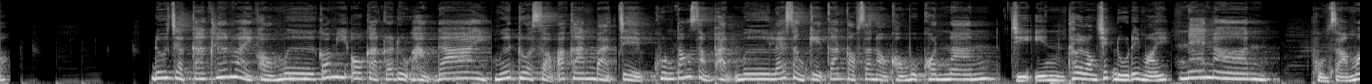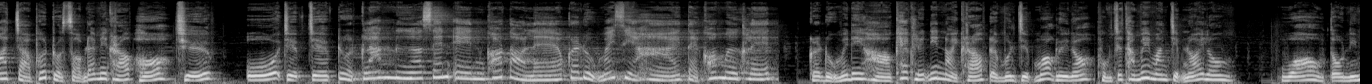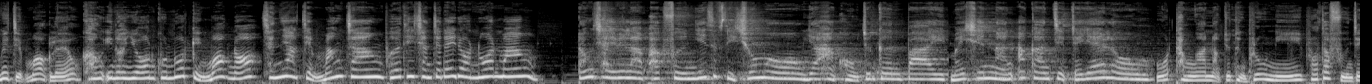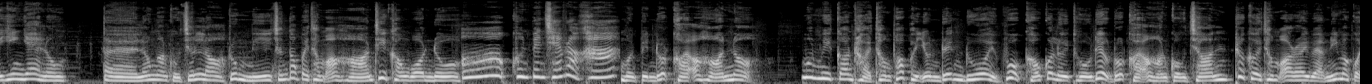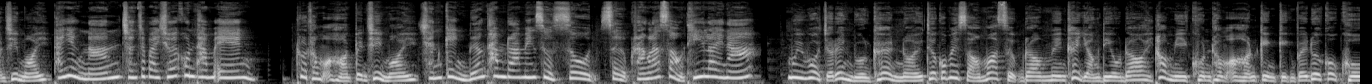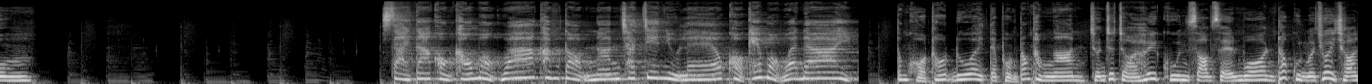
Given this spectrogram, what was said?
ดูจากการเคลื่อนไหวของมือก็มีโอกาสกระดูกหักได้ เมื่อตรวจสอบอาการบาดเจ็บ คุณต้องสัมผัสมือและสังเกตการตอบสนองของบุคคลนั้น จีอิน เธอลองเช็คดูได้ไหม แน่นอน ผมสามารถจับเพื่อตรวจสอบได้ไหมครับฮะเชฟโอ้เจ็บเจ็บตรวจกล้ามเนื้อเส้นเอ็นข้อต่อแล้วกระดูกไม่เสียหายแต่ข้อมือเคล็ด กระดูกไม่ได้หักแค่เคล็ดนิดหน่อยครับ แต่มันเจ็บมากเลยเนาะผมจะทำให้มันเจ็บน้อยลง ว้าวตอนนี้ไม่เจ็บมากแล้ว คังอินฮยอนคุณนวดเก่งมากเนาะ ฉันอยากเจ็บมั่งจัง เพื่อที่ฉันจะได้โดนนวดมั่ง ต้องใช้เวลาพักฟื้น 24 ชั่วโมง อย่าหักโหมจนเกินไป ไม่เช่นนั้นอาการเจ็บจะแย่ลง งดทำงานหนักจนถึงพรุ่งนี้ เพราะถ้าฝืนจะยิ่งแย่ลง แต่แล้วงานของฉันล่ะ พรุ่งนี้ฉันต้องไปทำอาหารที่คังวอนโด อ๋อ คุณเป็นเชฟเหรอคะ มันเป็นรถขายอาหารเนาะ มันมีการถ่ายทำภาพยนตร์เร่งด้วย พวกเขาก็เลยโทรเรียกรถขายอาหารของฉัน เธอเคยทำอะไรแบบนี้มาก่อนใช่ไหม ถ้าอย่างนั้นฉันจะไปช่วยคุณทำเอง เธอทำอาหารเป็นใช่ไหม ฉันเก่งเรื่องทำราเมงสุดๆ เสิร์ฟครั้งละสองที่เลยนะ ไม่ว่าจะเร่งด่วนแค่ไหนเธอก็ไม่สามารถเสิร์ฟราเมงแค่อย่างเดียวได้ ถ้ามีคนทำอาหารเก่งๆไปด้วยก็คง สายตาของเขาบอกว่าคำตอบนั้นชัดเจนอยู่แล้ว ขอแค่บอกว่าได้ ต้องขอโทษด้วย แต่ผมต้องทำงาน ฉันจะจ่ายให้คุณ3 0 0แสนวอน ถ้าคุณมาช่วยฉัน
